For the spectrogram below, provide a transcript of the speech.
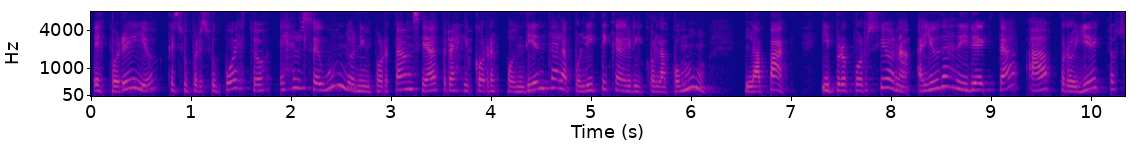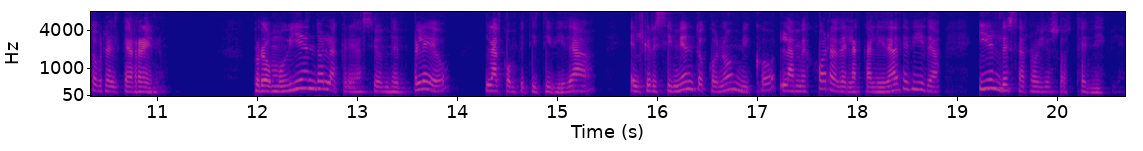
Es por ello que su presupuesto es el segundo en importancia tras el correspondiente a la política agrícola común, la PAC, y proporciona ayudas directas a proyectos sobre el terreno, promoviendo la creación de empleo, la competitividad, el crecimiento económico, la mejora de la calidad de vida y el desarrollo sostenible.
